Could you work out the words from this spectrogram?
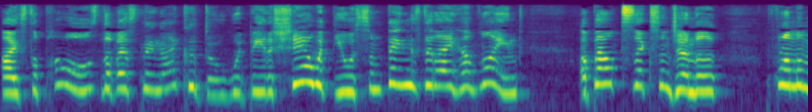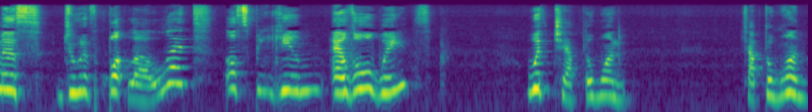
I suppose the best thing I could do would be to share with you some things that I have learned about sex and gender from Miss Judith Butler. Let us begin, as always, with Chapter 1. Chapter 1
